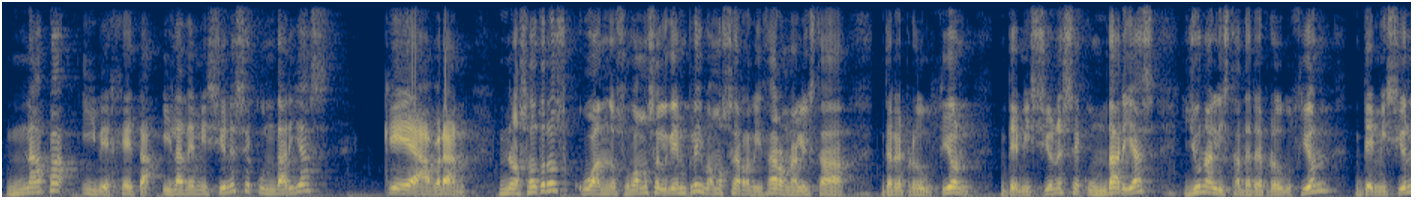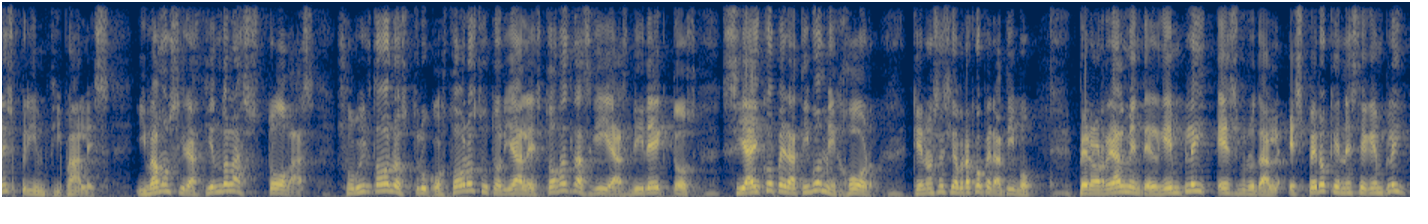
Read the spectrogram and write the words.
Nappa y Vegeta. Y la de misiones secundarias que habrán. Nosotros, cuando subamos el gameplay, vamos a realizar una lista de reproducción de misiones secundarias y una lista de reproducción de misiones principales. Y vamos a ir haciéndolas todas. Subir todos los trucos, todos los tutoriales, todas las guías, directos. Si hay cooperativo, mejor. Que no sé si habrá cooperativo. Pero realmente el gameplay es brutal. Espero que en este gameplay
